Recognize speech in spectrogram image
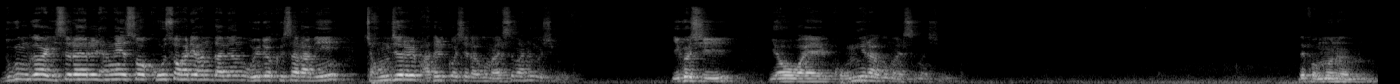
누군가 이스라엘을 향해서 고소하려 한다면 오히려 그 사람이 정죄를 받을 것이라고 말씀하는 것입니다. 이것이 여호와의 공이라고 말씀하십니다. 근데 본문은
